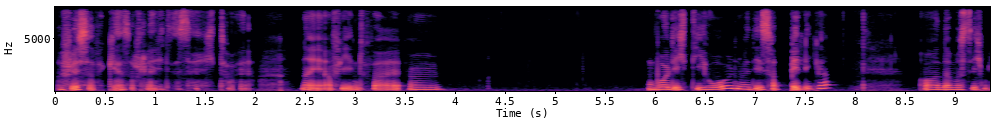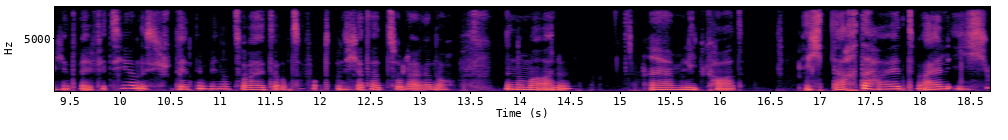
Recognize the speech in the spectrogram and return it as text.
Dafür ist der Verkehr so schlecht. Ist echt teuer. Naja, auf jeden Fall. Ähm, wollte ich die holen, weil die ist halt billiger. Und da musste ich mich halt verifizieren, dass ich Studentin bin und so weiter und so fort. Und ich hatte halt so lange noch eine normale ähm, Lead. Ich dachte halt, weil ich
